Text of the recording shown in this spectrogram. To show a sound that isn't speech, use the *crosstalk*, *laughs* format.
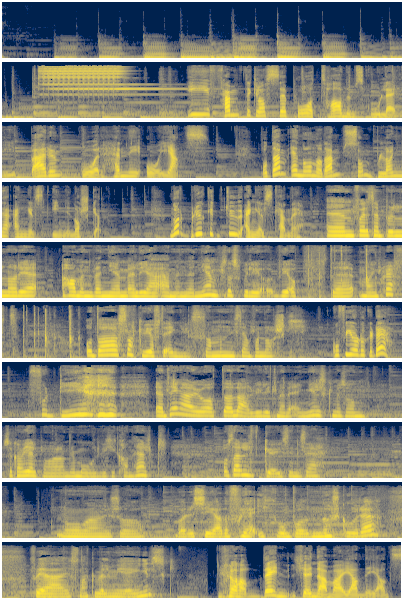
Femte klasse på Tanum skole i Bærum går Henny og Jens. Og de er noen av dem som blander engelsk inn i norsken. Når bruker du engelsk, Henny? Um, for eksempel når jeg har med en venn hjem, eller jeg er med en venn hjem, så spiller vi ofte Minecraft. Og da snakker vi ofte engelsk sammen istedenfor norsk. Hvorfor gjør dere det? Fordi *laughs* en ting er jo at da lærer vi litt mer engelsk, men sånn, så kan vi hjelpe hverandre med ord vi ikke kan helt. Og så er det litt gøy, synes jeg. Noen ganger så bare sier jeg det fordi jeg ikke kom på det norske ordet. Fordi jeg snakker veldig mye engelsk. *laughs* Ja, den kjenner jeg meg igjen i, Jens.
